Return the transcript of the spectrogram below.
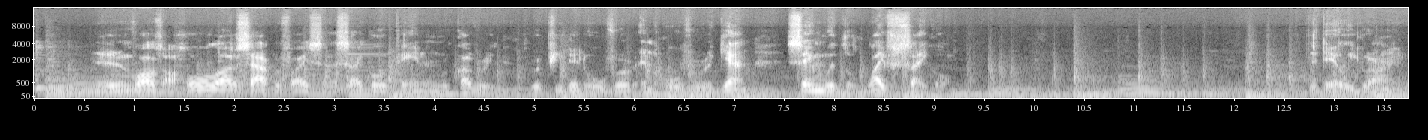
And it involves a whole lot of sacrifice and a cycle of pain and recovery, repeated over and over again. Same with the life cycle, the daily grind.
